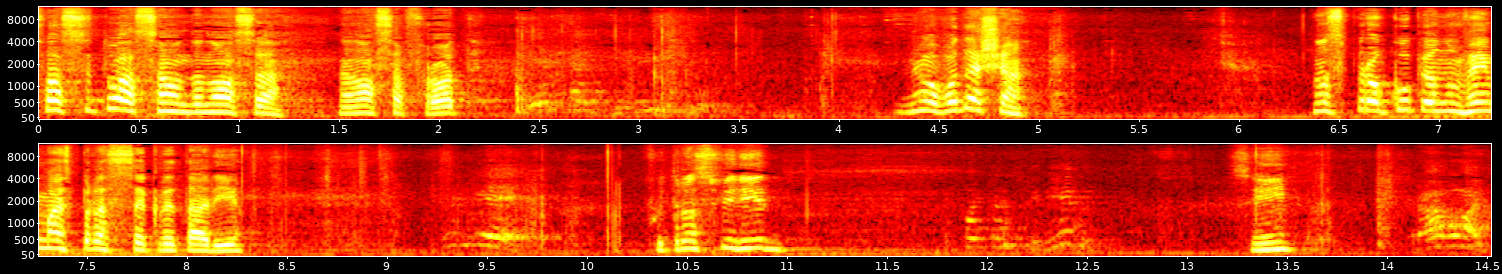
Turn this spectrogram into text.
Só a situação da nossa, da nossa frota. Não, eu vou deixar. Não se preocupe, eu não venho mais para essa secretaria. Por quê? Fui transferido. Foi transferido? Sim. Pra onde?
